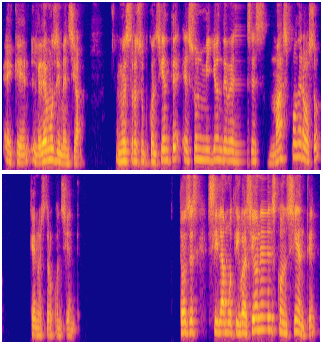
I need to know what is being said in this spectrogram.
eh, que le demos dimensión. Nuestro subconsciente es un millón de veces más poderoso que nuestro consciente. Entonces, si la motivación es consciente,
